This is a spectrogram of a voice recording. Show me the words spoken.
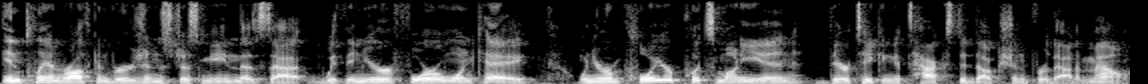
in-plan Roth conversions just mean that within your 401k, when your employer puts money in, they're taking a tax deduction for that amount.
